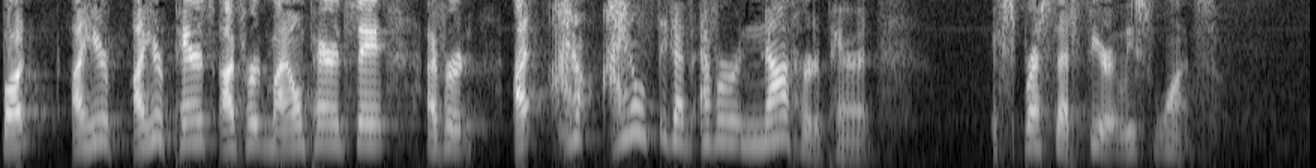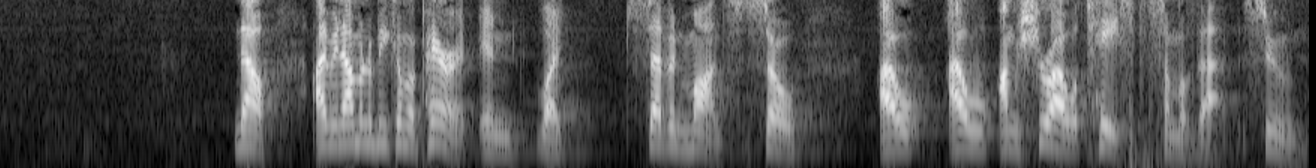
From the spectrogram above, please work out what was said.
But I hear I hear parents. I've heard my own parents say it. I've heard. I, I don't. I don't think I've ever not heard a parent express that fear at least once. Now, I mean, I'm going to become a parent in like seven months, so I, I, I'm sure I will taste some of that soon.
